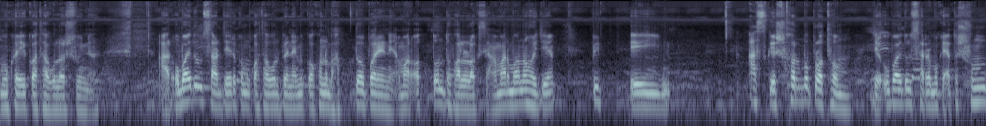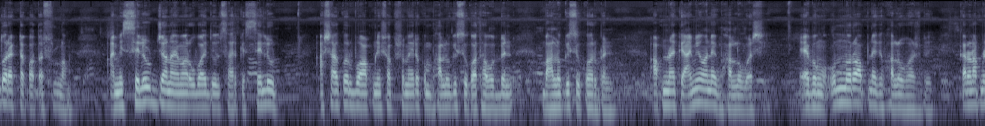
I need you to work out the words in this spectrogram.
মুখে এই কথাগুলো শুই না। আর ওবায়দুল স্যার যেরকম কথা বলবেন, আমি কখনো ভাবতেও পারিনি। আমার অত্যন্ত ভালো লাগছে। আমার মনে হয় যে এই আজকে সর্বপ্রথম যে ওবায়দুল স্যারের মুখে এত সুন্দর একটা কথা শুনলাম। আমি সেলুট জানাই আমার ওবায়দুল স্যারকে। সেলুট। আশা করব আপনি সবসময় এরকম ভালো কিছু কথা বলবেন, ভালো কিছু করবেন। আপনাকে আমি অনেক ভালোবাসি এবং অন্যরাও আপনাকে ভালোবাসবে। কারণ আপনি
